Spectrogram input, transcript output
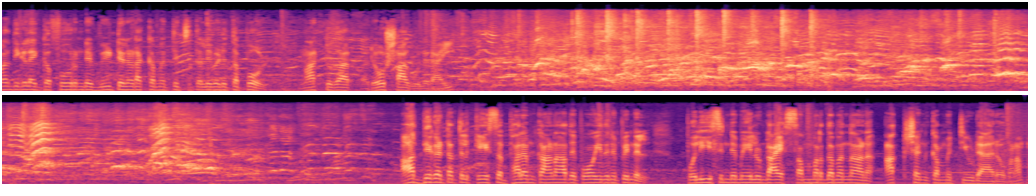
പ്രതികളെ ഗഫൂറിന്റെ വീട്ടിലടക്കം എത്തിച്ച് തെളിവെടുത്തപ്പോൾ നാട്ടുകാർ രോഷാകുലരായി. ആദ്യഘട്ടത്തിൽ കേസ് ഫലം കാണാതെ പോയതിന് പിന്നിൽ പോലീസിന്റെ മേലുണ്ടായ സമ്മർദ്ദമെന്നാണ് ആക്ഷൻ കമ്മിറ്റിയുടെ ആരോപണം.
